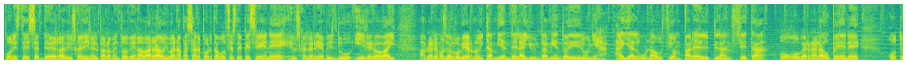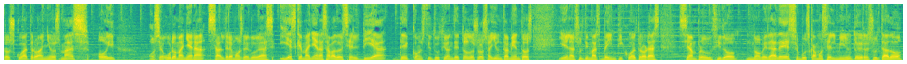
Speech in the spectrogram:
Por este set de Radio Euskadi en el Parlamento de Navarra hoy van a pasar portavoces de PSN, Euskal Herria Bildu y Gero Abay. Hablaremos del gobierno y también del Ayuntamiento de Iruña. ¿Hay alguna opción para el Plan Z o gobernará UPN otros cuatro años más. Hoy seguro mañana saldremos de dudas. Y es que mañana sábado es el día de constitución de todos los ayuntamientos y en las últimas 24 horas se han producido novedades. Buscamos el minuto y resultado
